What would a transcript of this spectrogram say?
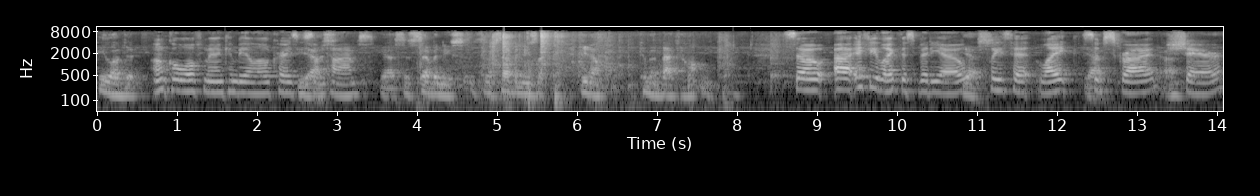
He loved it. Uncle Wolfman can be a little crazy Yes. sometimes. Yes, it's seventies. It's the seventies. You know, coming back to haunt me. So, uh, if you like this video, Yes. please hit like, Yes. subscribe, Yeah. share,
